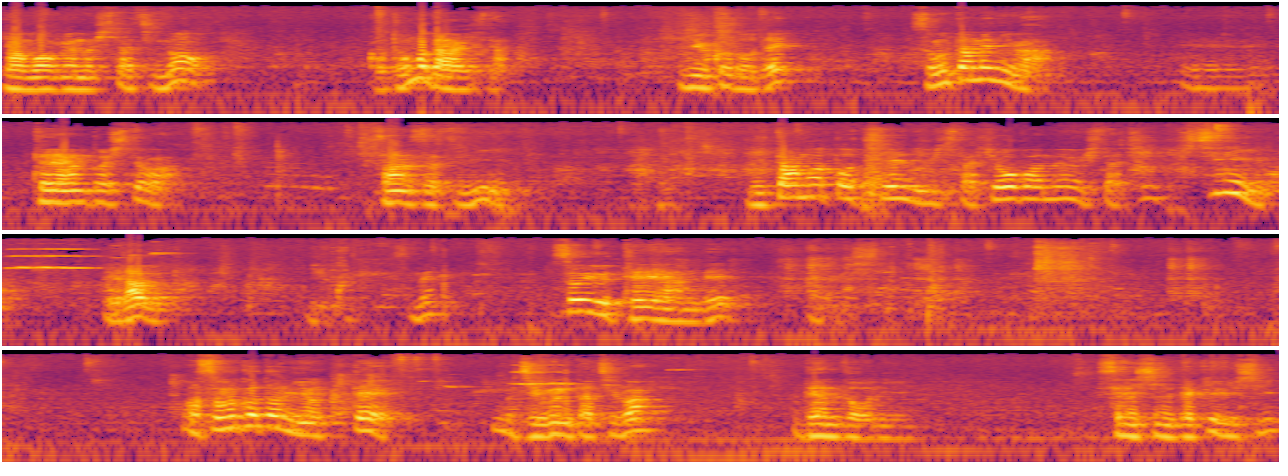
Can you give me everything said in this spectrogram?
やもめの人たちのことも大事だということでそのためには、えー、提案としては3節に御霊と知恵に満ちた評判の良い人たち7人を選ぶということですね。そういう提案でありました、まあ、そのことによって自分たちは伝道に先進できる。し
